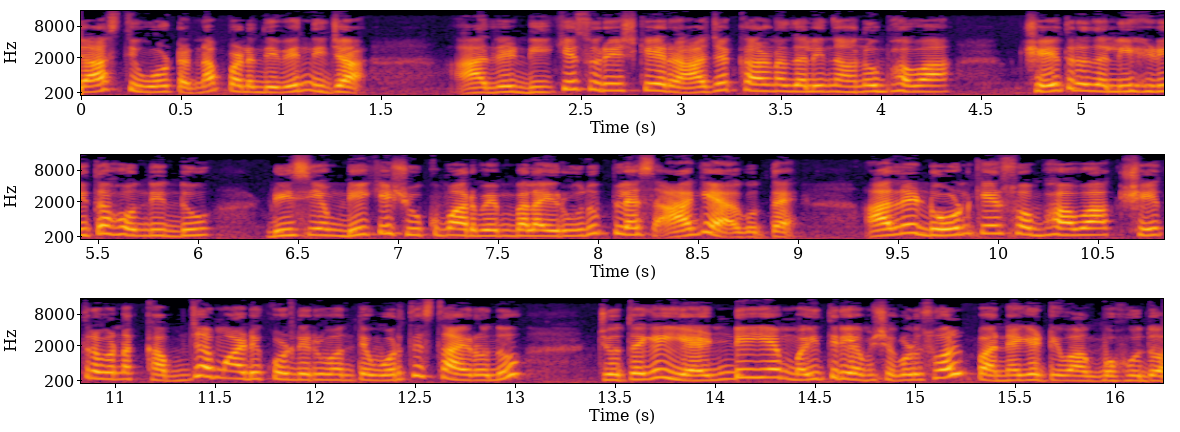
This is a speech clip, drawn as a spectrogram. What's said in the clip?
ಜಾಸ್ತಿ ವೋಟನ್ನು ಪಡೆದಿವೆ ನಿಜ. ಆದರೆ ಡಿ ಕೆ ಸುರೇಶ್ಗೆ ರಾಜಕಾರಣದಲ್ಲಿನ ಅನುಭವ ಕ್ಷೇತ್ರದಲ್ಲಿ ಹಿಡಿತ ಹೊಂದಿದ್ದು ಡಿಸಿಎಂ ಡಿಕೆ ಶಿವಕುಮಾರ್ ಬೆಂಬಲ ಇರುವುದು ಪ್ಲಸ್ ಆಗೇ ಆಗುತ್ತೆ. ಆದರೆ ಡೋಂಟ್ ಕೇರ್ ಸ್ವಭಾವ, ಕ್ಷೇತ್ರವನ್ನು ಕಬ್ಜಾ ಮಾಡಿಕೊಂಡಿರುವಂತೆ ವರ್ತಿಸ್ತಾ ಇರೋದು ಜೊತೆಗೆ ಎನ್ ಡಿ ಎ ಮೈತ್ರಿ ಅಂಶಗಳು ಸ್ವಲ್ಪ ನೆಗೆಟಿವ್ ಆಗಬಹುದು.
